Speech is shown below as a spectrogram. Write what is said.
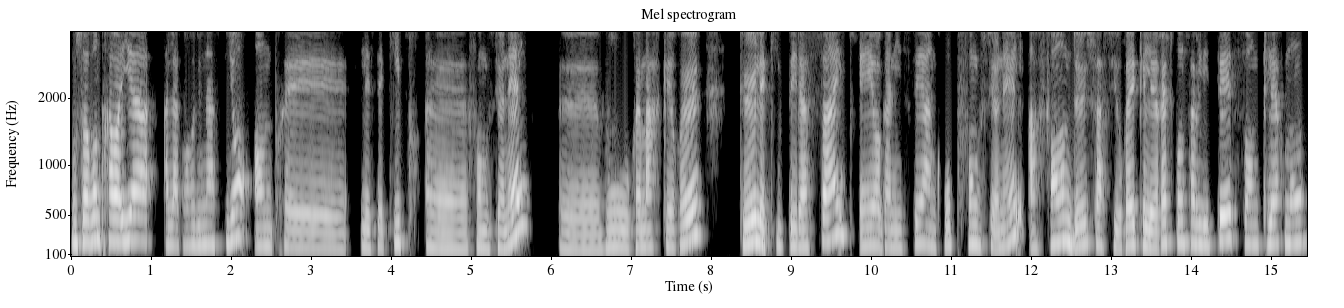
Nous avons travaillé à la coordination entre les équipes euh, fonctionnelles euh, vous remarquerez que l'équipe DataSite est organisée en groupe fonctionnel afin de s'assurer que les responsabilités sont clairement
